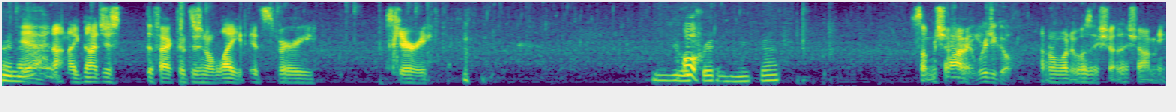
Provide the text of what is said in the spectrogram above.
know. Yeah. Not like not just the fact that there's no light. It's very scary. You Oh. afraid of Minecraft? Something shot Alright, me. where'd you go? I don't know what it was. That shot. That shot me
